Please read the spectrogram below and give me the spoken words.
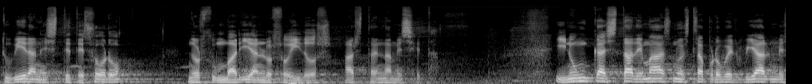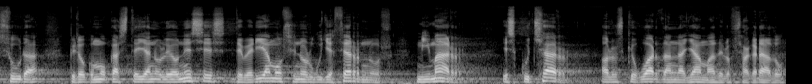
tuvieran este tesoro, nos zumbarían los oídos hasta en la meseta. Y nunca está de más nuestra proverbial mesura, pero como castellano-leoneses deberíamos enorgullecernos, mimar, escuchar a los que guardan la llama de lo sagrado,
